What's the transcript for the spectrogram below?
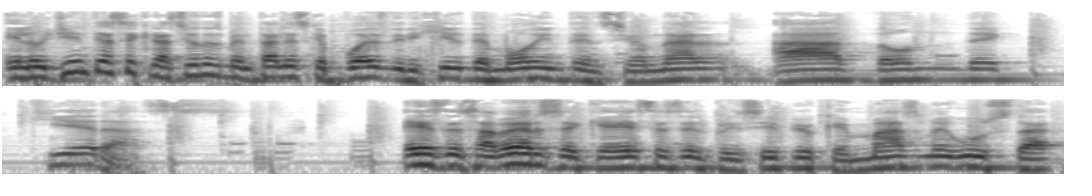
el oyente hace creaciones mentales que puedes dirigir de modo intencional a donde quieras. Es de saberse que este es el principio que más me gusta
